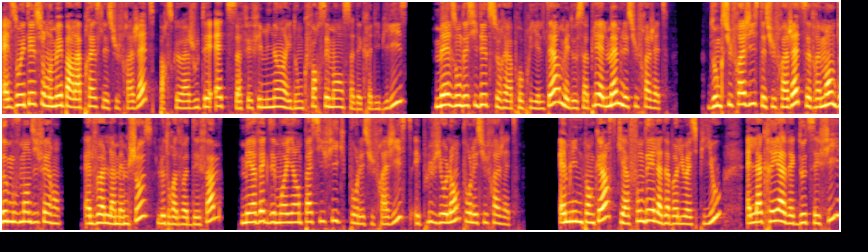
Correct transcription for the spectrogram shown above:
Elles ont été surnommées par la presse les suffragettes, parce que ajouter et ça fait féminin et donc forcément ça décrédibilise, mais elles ont décidé de se réapproprier le terme et de s'appeler elles-mêmes les suffragettes. Donc suffragistes et suffragettes, c'est vraiment deux mouvements différents. Elles veulent la même chose, le droit de vote des femmes, mais avec des moyens pacifiques pour les suffragistes et plus violents pour les suffragettes. Emmeline Pankhurst, qui a fondé la WSPU, elle l'a créée avec deux de ses filles,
